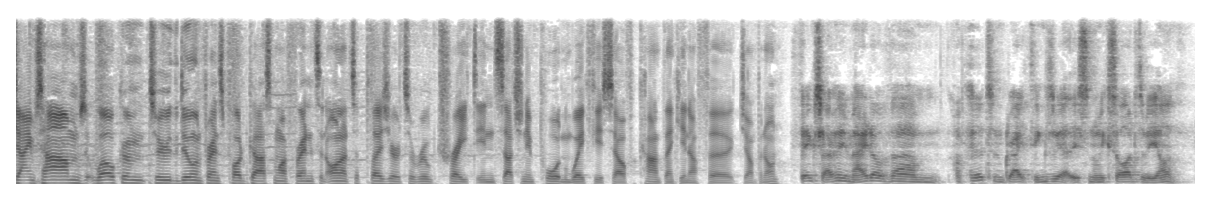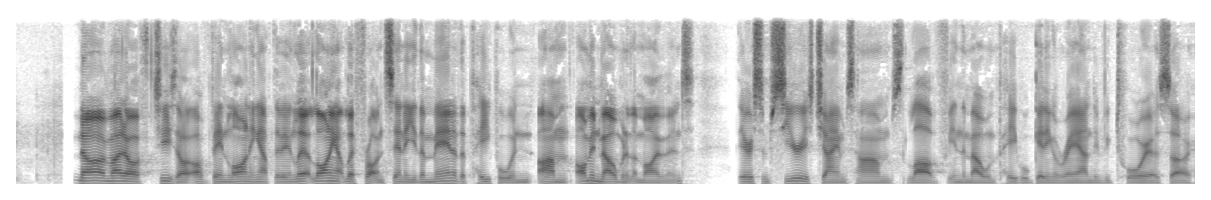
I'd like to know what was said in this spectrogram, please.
James Harmes, welcome to the Dylan Friends podcast, my friend. It's an honour, it's a pleasure, it's a real treat in such an important week for yourself. I can't thank you enough for jumping on. Thanks for having me, mate. I've um, I've heard some great things about this, and I'm excited to be on. No, mate. I've, geez, I- I've been lining up. They've been lining up left, right, and centre. You're the man of the people, and um, I'm in Melbourne at the moment. There is some serious James Harmes love in the Melbourne people getting around in Victoria. So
